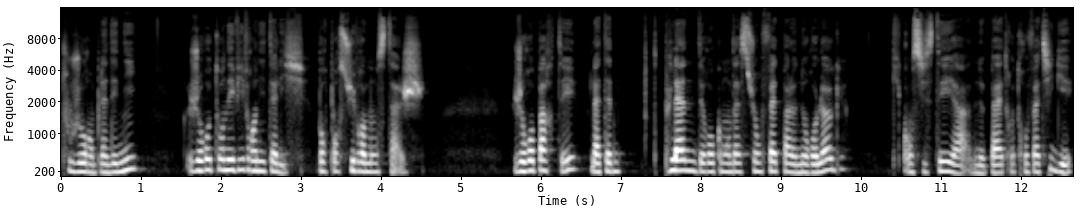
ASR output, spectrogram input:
toujours en plein déni, je retournais vivre en Italie pour poursuivre mon stage. Je repartais, la tête pleine des recommandations faites par le neurologue, qui consistaient à ne pas être trop fatigué,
